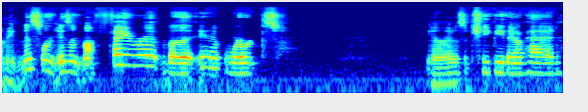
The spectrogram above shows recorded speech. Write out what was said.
I mean, this one isn't my favorite, but it works. You know, it was a cheapie that I've had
